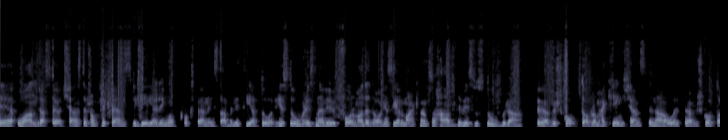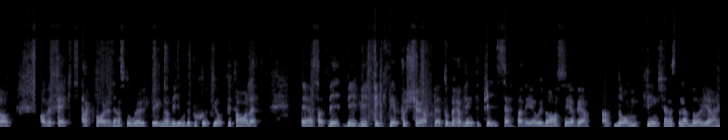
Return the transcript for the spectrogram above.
Eh, och andra stödtjänster som frekvensreglering och, och spänningsstabilitet. Och historiskt när vi utformade dagens elmarknad så hade vi så stora överskott av de här kringtjänsterna och ett överskott av, av effekt tack vare den stora utbyggnad vi gjorde på 70 och 80-talet. Så att vi, vi, vi, fick det på köpet och behövde inte prissätta det. Och idag ser vi att, att de kringtjänsterna börjar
